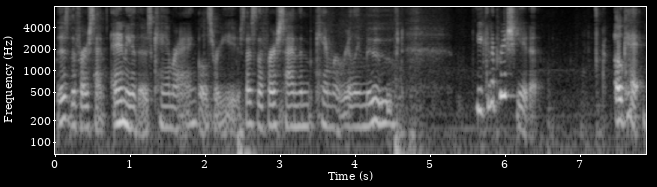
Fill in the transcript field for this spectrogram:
this, is the first time any of those camera angles were used. That's the first time the camera really moved. You can appreciate it. Okay,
